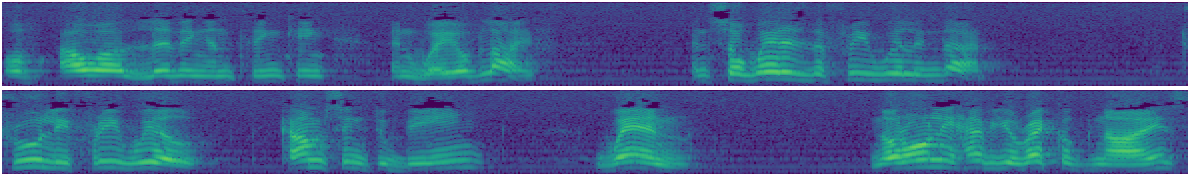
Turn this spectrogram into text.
of our living and thinking and way of life. And so where is the free will in that? Truly free will comes into being when not only have you recognized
